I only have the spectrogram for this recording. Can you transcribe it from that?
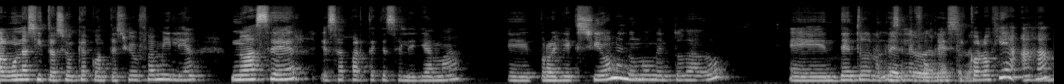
alguna situación que aconteció en familia, no hacer esa parte que se le llama eh, proyección en un momento dado eh, dentro de lo que es el enfoque de, psicología, ajá,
